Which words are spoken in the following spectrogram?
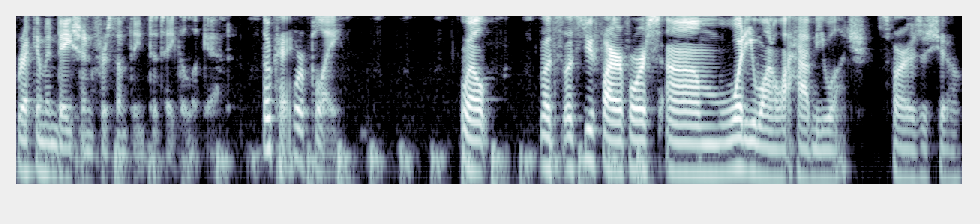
recommendation for something to take a look at Okay. or play. Well, let's let's do Fire Force. Um, what do you want to have me watch as far as a show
